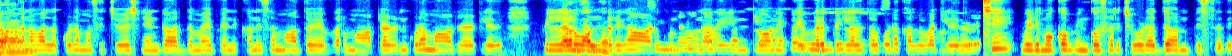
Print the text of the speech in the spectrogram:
పక్కన వాళ్ళకి కూడా మా సిట్యుయేషన్ ఏంటో అర్థమైపోయింది. కనీసం మాతో ఎవ్వరు మాట్లాడని కూడా మాట్లాడట్లేదు. పిల్లలు ఒంటరిగా ఆడుకుంటున్నారు ఇంట్లోనే. ఎవరి పిల్లలతో కూడా కలవట్లేదు. ఛీ! వీడి ముఖం ఇంకోసారి చూడొద్దు అనిపిస్తది.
